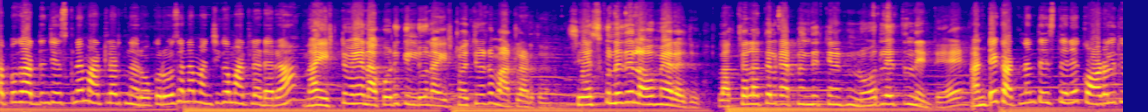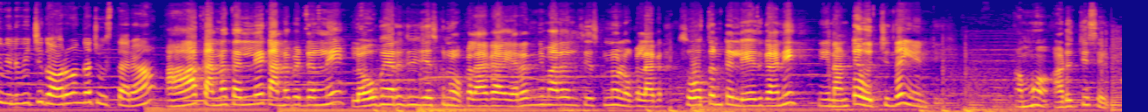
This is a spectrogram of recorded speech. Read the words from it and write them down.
తప్పుగా అర్థం చేసుకునే మాట్లాడుతున్నారు. ఒక రోజన్నా మంచిగా మాట్లాడారా? నా ఇష్టమే నా కొడుకు ఇల్లు నా ఇష్టం వచ్చినట్టు మాట్లాడతాను. చేసుకునేదే లవ్ మ్యారేజ్. లచ్చ లచ్చలు కట్నం తెచ్చినట్టు నోరులు ఎత్తుందంటే అంటే కట్నం తెస్తేనే కోడలికి విలువిచ్చి గౌరవంగా చూస్తారా? ఆ కన్న తల్లే కన్న బిడ్డల్ని లవ్ మ్యారేజ్లు చేసుకున్న ఒకలాగా ఎరంజ్ మ్యారేజ్లు చేసుకున్న వాళ్ళు ఒకలాగా చూస్తుంటే లేదు కానీ నేనంటే వచ్చిందా ఏంటి? అమ్మో అడొచ్చేసాడు.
